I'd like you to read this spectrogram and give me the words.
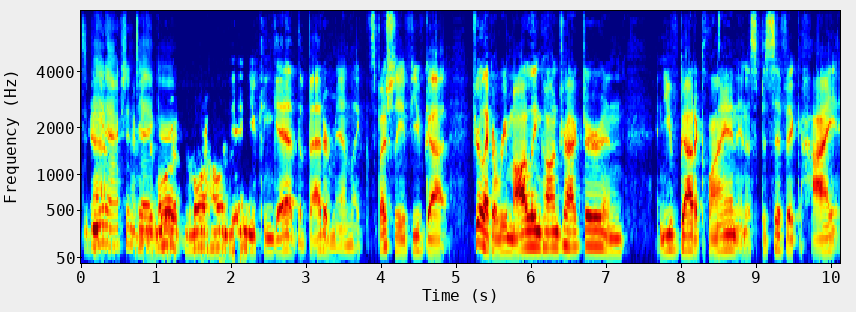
to be an action I mean, taker. The more, the more honed in you can get, the better, man. Like especially if you've got if you're like a remodeling contractor and and you've got a client in a specific high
